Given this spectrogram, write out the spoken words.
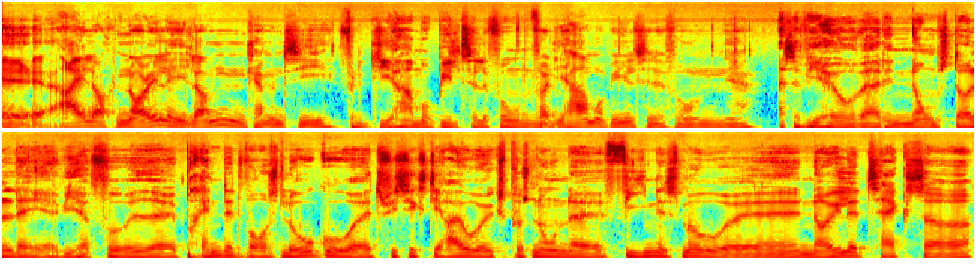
øh, iLock-nøgle i lommen, kan man sige. Fordi de har mobiltelefonen. For de har mobiltelefonen, ja. Altså, vi har jo været enormt stolte af, at vi har fået øh, printet vores logo uh, 360 iWorks på sådan nogle uh, fine små uh, nøgletags, og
